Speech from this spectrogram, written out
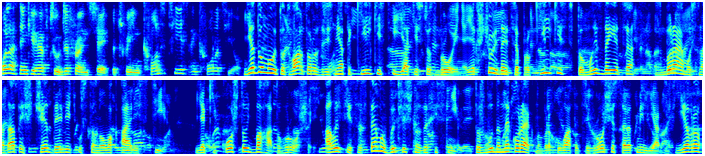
Well, I think you have to differentiate between quantities and quality of Я думаю, тут варто розрізняти кількість і якість озброєння. Якщо йдеться про кількість, то ми, здається, збираємось надати ще 9 установок Арісті, які коштують багато грошей. Але ці системи виключно захисні. Тож буде некоректно врахувати ці гроші серед мільярдів євро,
